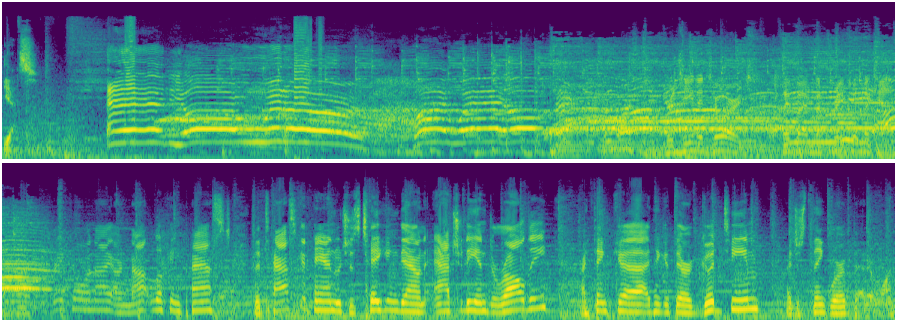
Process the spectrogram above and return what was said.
Yes. Looking past the task at hand, which is taking down Atchity and Duralde. I think uh, I think that they're a good team. I just think we're a better one.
